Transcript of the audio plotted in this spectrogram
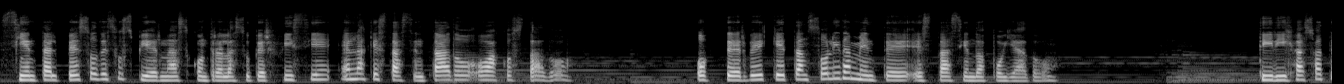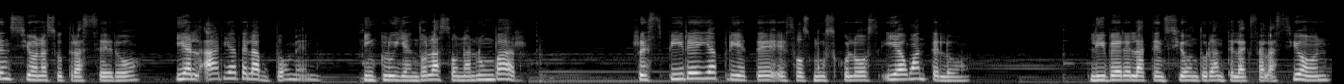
Sienta el peso de sus piernas contra la superficie en la que está sentado o acostado. Observe qué tan sólidamente está siendo apoyado. Dirija su atención a su trasero y al área del abdomen, incluyendo la zona lumbar. Respire y apriete esos músculos y aguántelo. Libere la tensión durante la exhalación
